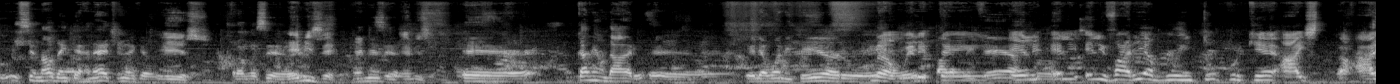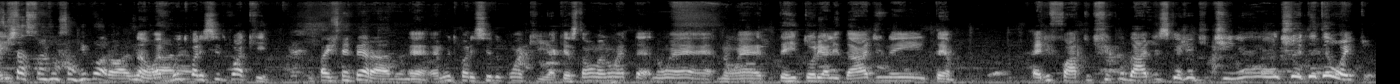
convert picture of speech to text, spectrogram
O sinal da internet, né? Que é Isso. para você. MZ. MZ. MZ. É, o calendário, é, ele é o ano inteiro? Não, ele, pro tem. inverno? Ele, ele, ele varia muito porque a, a, As est- estações não são rigorosas. Não, é lá, muito né? parecido com aqui. Um país temperado, né? É, é muito parecido com aqui. A questão lá não é, te- não é, não é territorialidade nem tempo. É de fato dificuldades que a gente tinha antes de 88.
